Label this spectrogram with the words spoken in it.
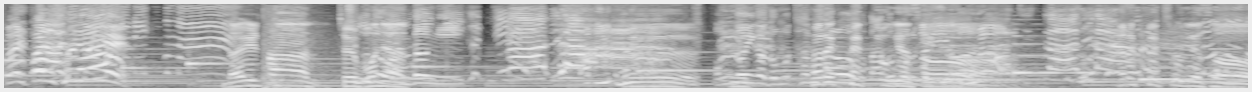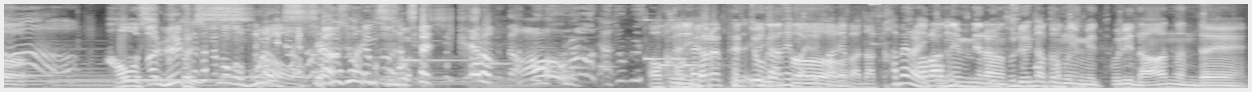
빨리 빨리 설명해. 나 일단 저기 뭐냐? 엉덩이. 그 엉덩이가 너무 탐스러워서 혈액팩 나도 아니야. 혈액팩 쪽에서 하우스 아니 왜 이렇게 잘 먹어 뭐야? 진짜 시끄럽다 아우 어 해. 혈액팩 쪽에서. 설아님이랑 우리 둘이 나왔는데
